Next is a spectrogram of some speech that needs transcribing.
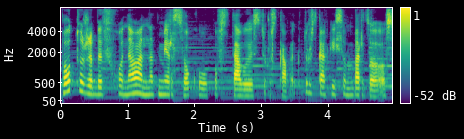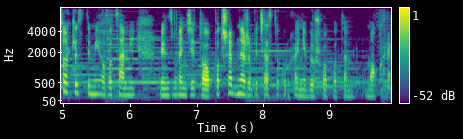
po to, żeby wchłonęła nadmiar soku powstały z truskawek. Truskawki są bardzo soczystymi owocami, więc będzie to potrzebne, żeby ciasto kruche nie wyszło potem mokre.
